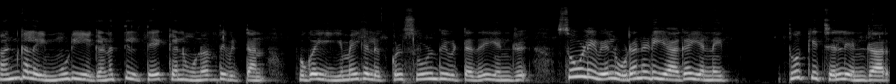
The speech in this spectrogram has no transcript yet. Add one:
கண்களை மூடிய கணத்தில் தேக்கன் உணர்ந்து விட்டான். புகை இமைகளுக்குள் சூழ்ந்துவிட்டது என்று. சூழிவேல் உடனடியாக என்னை தூக்கிச் செல் என்றார்.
